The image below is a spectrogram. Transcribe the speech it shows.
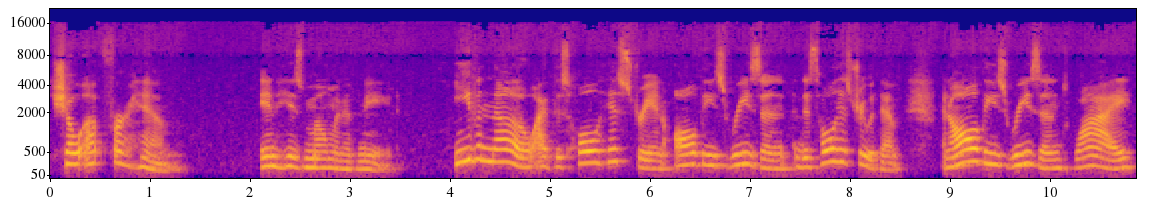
show up for him in his moment of need. Even though I have this whole history and all these reasons, this whole history with him, and all these reasons why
